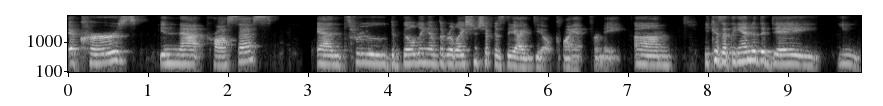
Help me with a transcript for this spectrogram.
occurs in that process and through the building of the relationship is the ideal client for me. Um, because at the end of the day, you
